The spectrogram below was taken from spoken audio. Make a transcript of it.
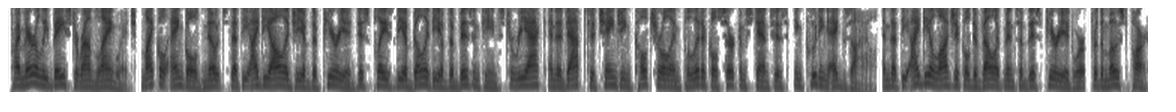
primarily based around language. Michael Angold notes that the ideology of the period displays the ability of the Byzantines to react and adapt to changing cultural and political circumstances, including exile, and that the ideological developments of this period were, for the most part,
